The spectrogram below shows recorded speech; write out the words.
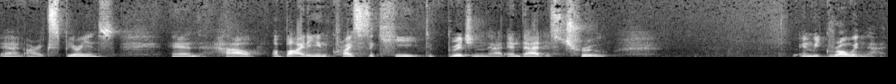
and our experience, and how abiding in Christ is a key to bridging that, and that is true. And we grow in that.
